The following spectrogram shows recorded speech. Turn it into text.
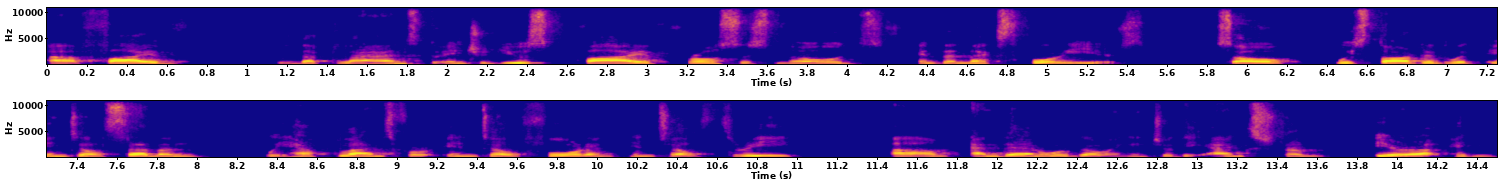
uh, five the plans to introduce five process nodes in the next four years. So we started with Intel 7. We have plans for Intel 4 and Intel 3. Um, and then we're going into the angstrom era in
